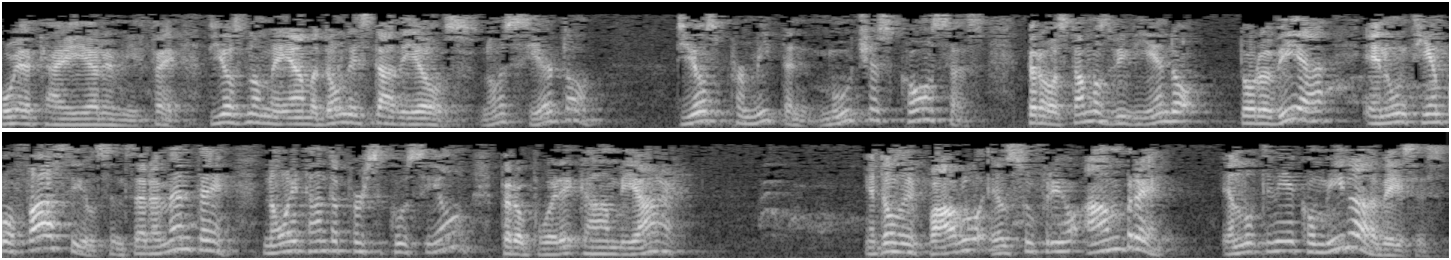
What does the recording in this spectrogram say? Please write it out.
Voy a caer en mi fe. Dios no me ama. ¿Dónde está Dios? No es cierto. Dios permite muchas cosas, pero estamos viviendo todavía en un tiempo fácil, sinceramente. No hay tanta persecución, pero puede cambiar. Entonces Pablo, él sufrió hambre. Él no tenía comida a veces,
